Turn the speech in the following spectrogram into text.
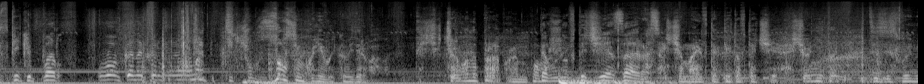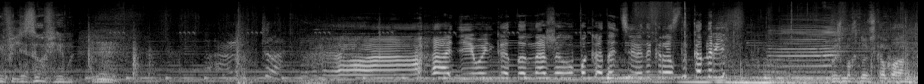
скільки пар Вовка накормила. мать. Ти що, зовсім голівку відірвав? Ти ще червоним прапором Та помаш. воно втече зараз. Все, що має втекти, то втече. А Що ні, то ні. Ти зі своїми філізофіями. А, Дівонька до нашого пока танцює на красну кадрі. Ви ж махнувська банда.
